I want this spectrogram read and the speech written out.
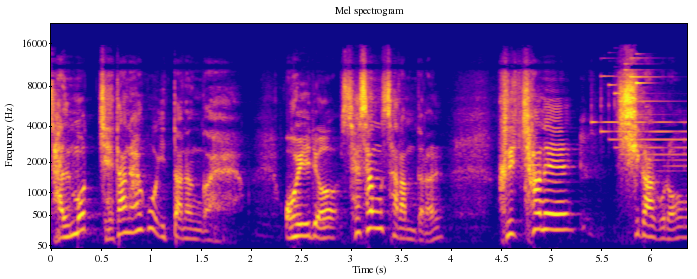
잘못 재단하고 있다는 거예요. 오히려 세상 사람들을 크리스찬의 시각으로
